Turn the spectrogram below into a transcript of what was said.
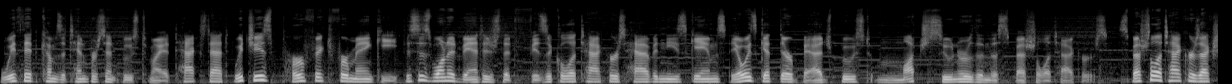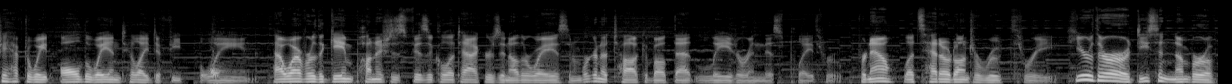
With it comes a 10% boost to my attack stat, which is perfect for Mankey. This is one advantage that physical attackers have in these games. They always get their badge boost much sooner than the special attackers. Special attackers actually have to wait all the way until I defeat Blaine. However, the game punishes physical attackers in other ways, and we're going to talk about that later in this playthrough. For now, let's head out onto Route 3. Here there are a decent number of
